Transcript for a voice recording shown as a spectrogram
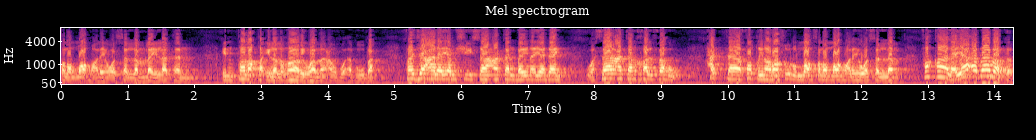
صلى الله عليه وسلم ليلة انطلق إلى الغار ومعه أبو بكر فجعل يمشي ساعة بين يديه وساعة خلفه حتى فطن رسول الله صلى الله عليه وسلم. فقال يا أبا بكر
